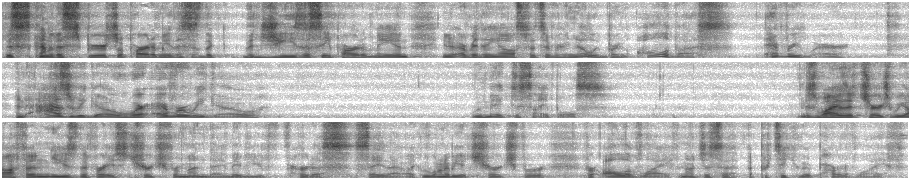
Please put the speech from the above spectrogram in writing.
this is kind of the spiritual part of me. This is the, the Jesus-y part of me, and you know, everything else fits over here. No, we bring all of us everywhere. And as we go, wherever we go, we make disciples. This is why, as a church, we often use the phrase church for Monday. Maybe you've heard us say that. Like, we want to be a church for, for all of life, not just a, a particular part of life.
